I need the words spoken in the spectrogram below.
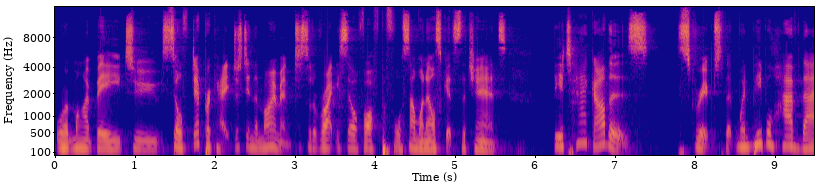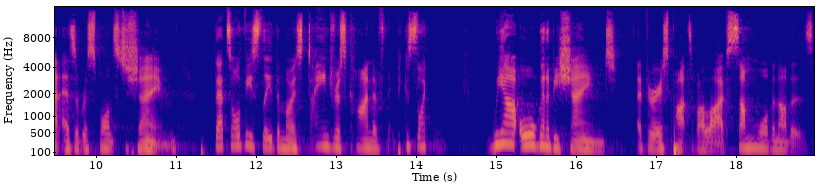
or it might be to self deprecate just in the moment to sort of write yourself off before someone else gets the chance. The attack others script, that when people have that as a response to shame, that's obviously the most dangerous kind of thing because, like, we are all going to be shamed at various parts of our lives, some more than others.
